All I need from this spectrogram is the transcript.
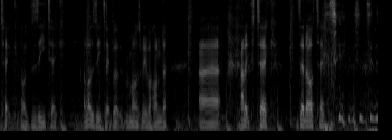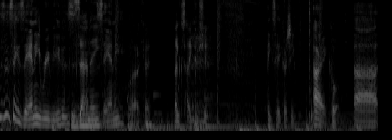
tech, like Z Tech. I like Z Tech, but it reminds me of a Honda. Uh, Alex Tech, ZR Tech, Does it say Zanny reviews? Zanny. Zanny. Well, okay. Thanks, Hey Cushy. Thanks, Hikoshi. All right, cool. Uh,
